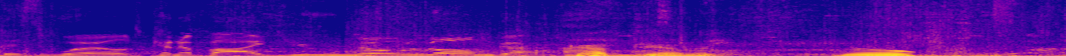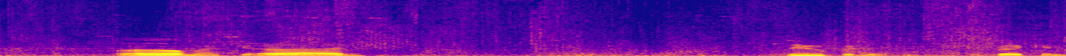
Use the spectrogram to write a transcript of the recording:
This world can abide you no longer. God damn it. No. Oh my god. Stupidest freaking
